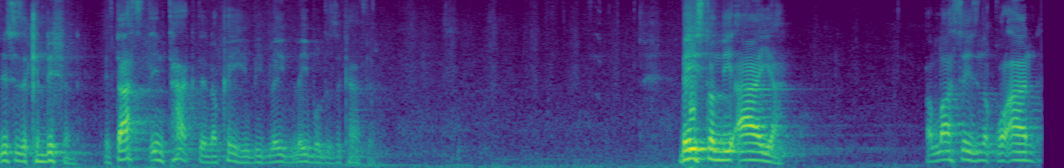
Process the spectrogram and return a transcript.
This is a condition. If that's intact, then okay, he'll be labeled as a kafir. Based on the ayah, Allah says in the Quran,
